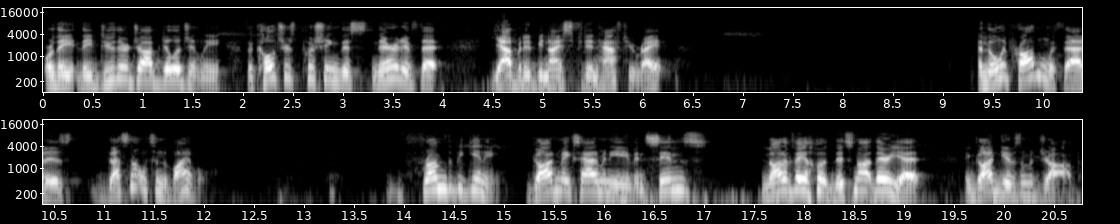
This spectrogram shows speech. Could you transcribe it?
or they, they do their job diligently, the culture's pushing this narrative that, yeah, but it'd be nice if you didn't have to, right? And the only problem with that is that's not what's in the Bible. From the beginning, God makes Adam and Eve, and sin's not available, it's not there yet, and God gives them a job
